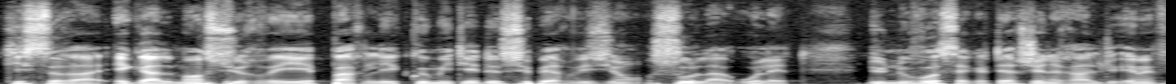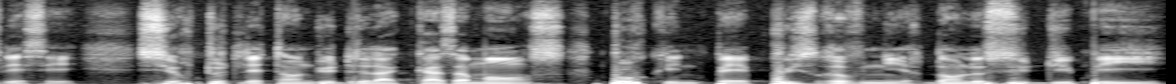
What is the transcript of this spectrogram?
qui sera également surveillé par les comités de supervision sous la houlette du nouveau secrétaire général du MFDC sur toute l'étendue de la Pour qu'une paix puisse revenir dans le sud du pays.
